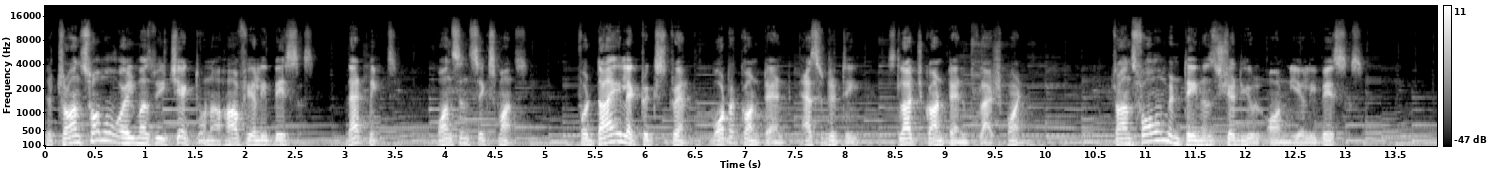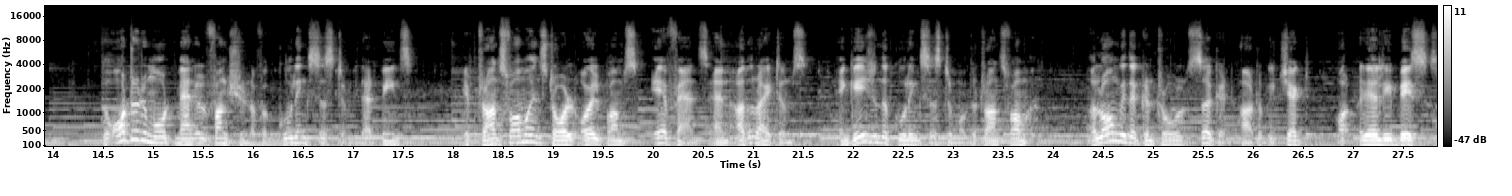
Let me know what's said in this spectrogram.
The transformer oil must be checked on a half-yearly basis. That means once in six months. For dielectric strength, water content, acidity, sludge content, flash point. Transformer maintenance schedule on yearly basis. The auto remote manual function of a cooling system that means if transformer installed oil pumps, air fans and other items engage in the cooling system of the transformer along with the control circuit are to be checked on a yearly basis.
